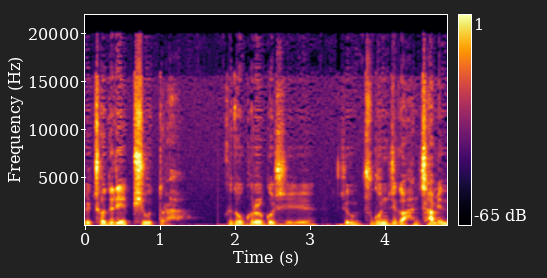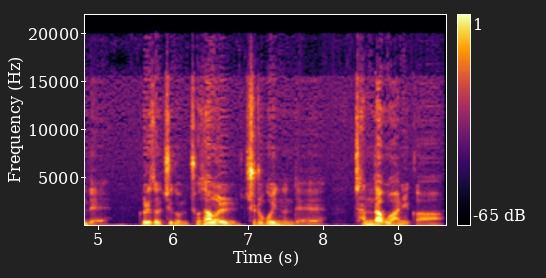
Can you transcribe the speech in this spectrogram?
그 저들이 비웃더라. 그도 그럴 것이 지금 죽은 지가 한참인데 그래서 지금 초상을 치르고 있는데 잔다고 하니까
